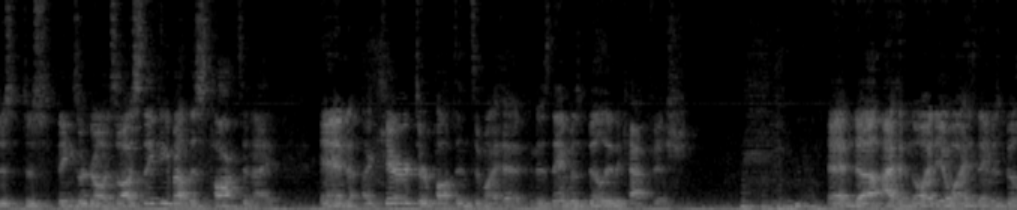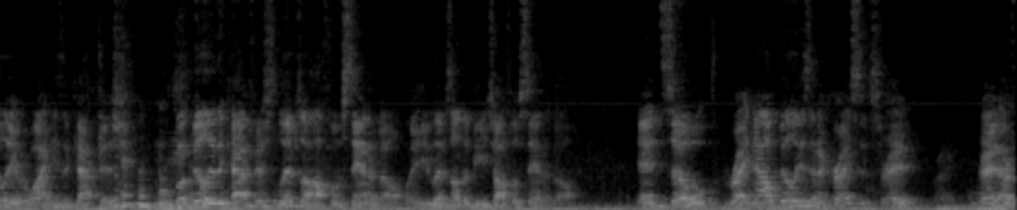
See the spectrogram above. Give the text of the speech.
just just things are going. So I was thinking about this talk tonight, and a character popped into my head, and his name is Billy the Catfish. And uh, I have no idea why his name is Billy or why he's a catfish. but Billy the catfish lives off of Sanibel. Like he lives on the beach off of Sanibel. And so right now Billy's in a crisis, right? Right. Our,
